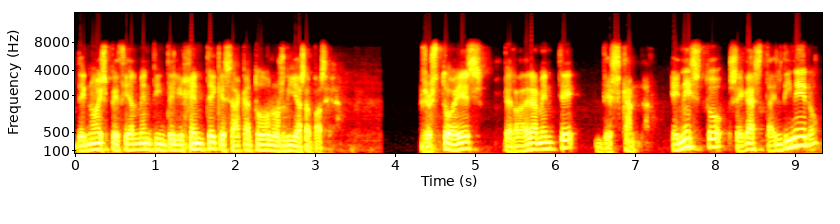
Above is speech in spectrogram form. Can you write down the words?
de no especialmente inteligente que saca todos los días a pasear. Pero esto es verdaderamente de escándalo. En esto se gasta el dinero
